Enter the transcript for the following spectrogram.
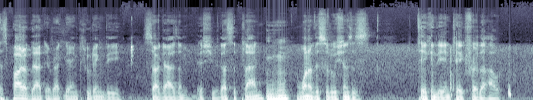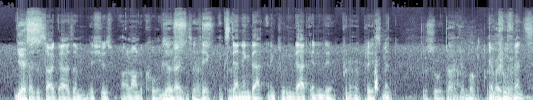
as part of that, they're, including the sargassum issue. That's the plan. Mhm. One of the solutions is taking the intake further out. Yes. Because the sargassum issues along the coast, Yes, right? So yes, take extending that and including that in the prudent replacement. That's what we're talking about. I like improvements.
